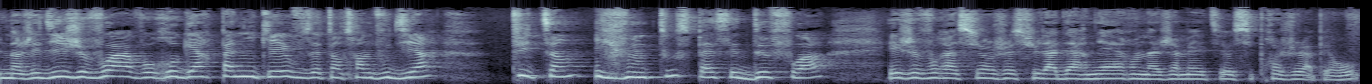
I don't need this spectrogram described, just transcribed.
non, j'ai dit, je vois vos regards paniqués. Vous êtes en train de vous dire, putain, ils vont tous passer deux fois. Et je vous rassure, je suis la dernière. On n'a jamais été aussi proche de l'apéro.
